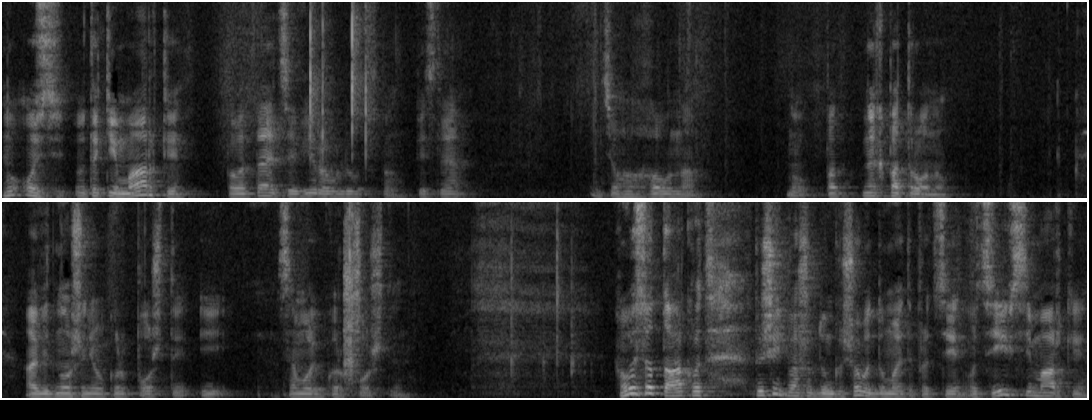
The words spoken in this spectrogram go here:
Ну, ось такі марки повертається віра в людство після цього говна. Ну, не к патрону, а відношення Укрпошти і самої Укрпошти. Ось отак от. Пишіть вашу думку, що ви думаєте про ці оці всі марки.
